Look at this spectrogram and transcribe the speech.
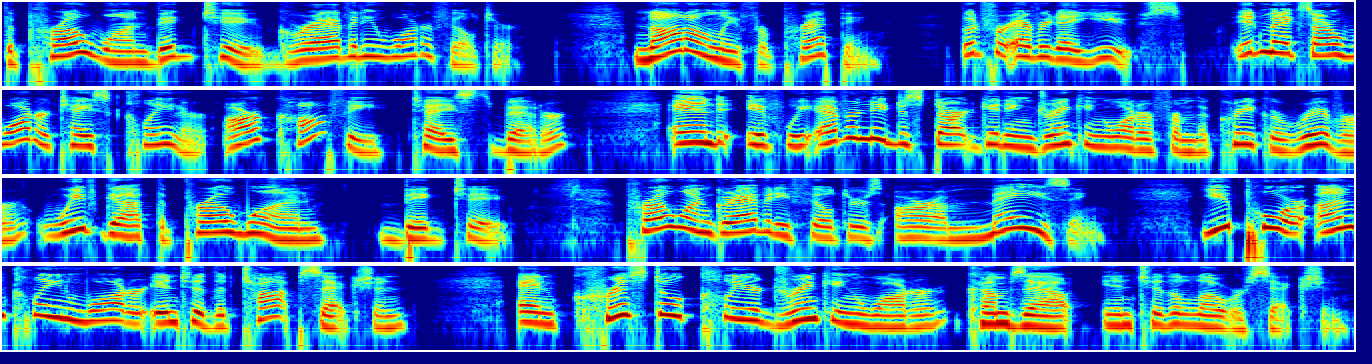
the ProOne Big 2 gravity water filter, not only for prepping, but for everyday use. It makes our water taste cleaner. Our coffee tastes better. And if we ever need to start getting drinking water from the creek or river, we've got the ProOne Big 2. ProOne gravity filters are amazing. You pour unclean water into the top section, and crystal clear drinking water comes out into the lower section.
